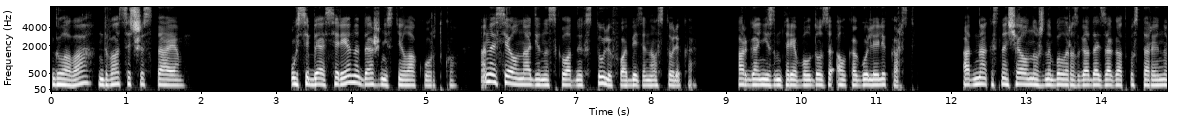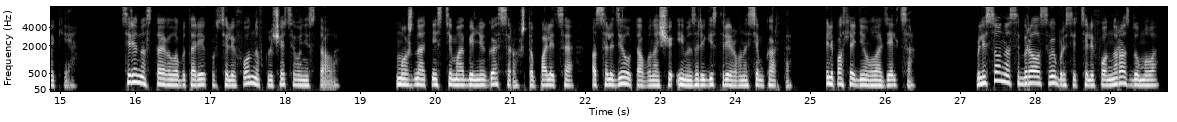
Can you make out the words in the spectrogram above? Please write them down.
Глава двадцать шестая. У себя сирена даже не сняла куртку. Она села на один из складных стульев у обеденного столика. Организм требовал дозы алкоголя и лекарств. Однако сначала нужно было разгадать загадку старой Nokia. Сирена вставила батарейку в телефон, но включать его не стала. Можно отнести мобильник Гассера, чтобы полиция отследила того, на чье имя зарегистрирована сим-карта, или последнего владельца. В лесу она собиралась выбросить телефон, но раздумала —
